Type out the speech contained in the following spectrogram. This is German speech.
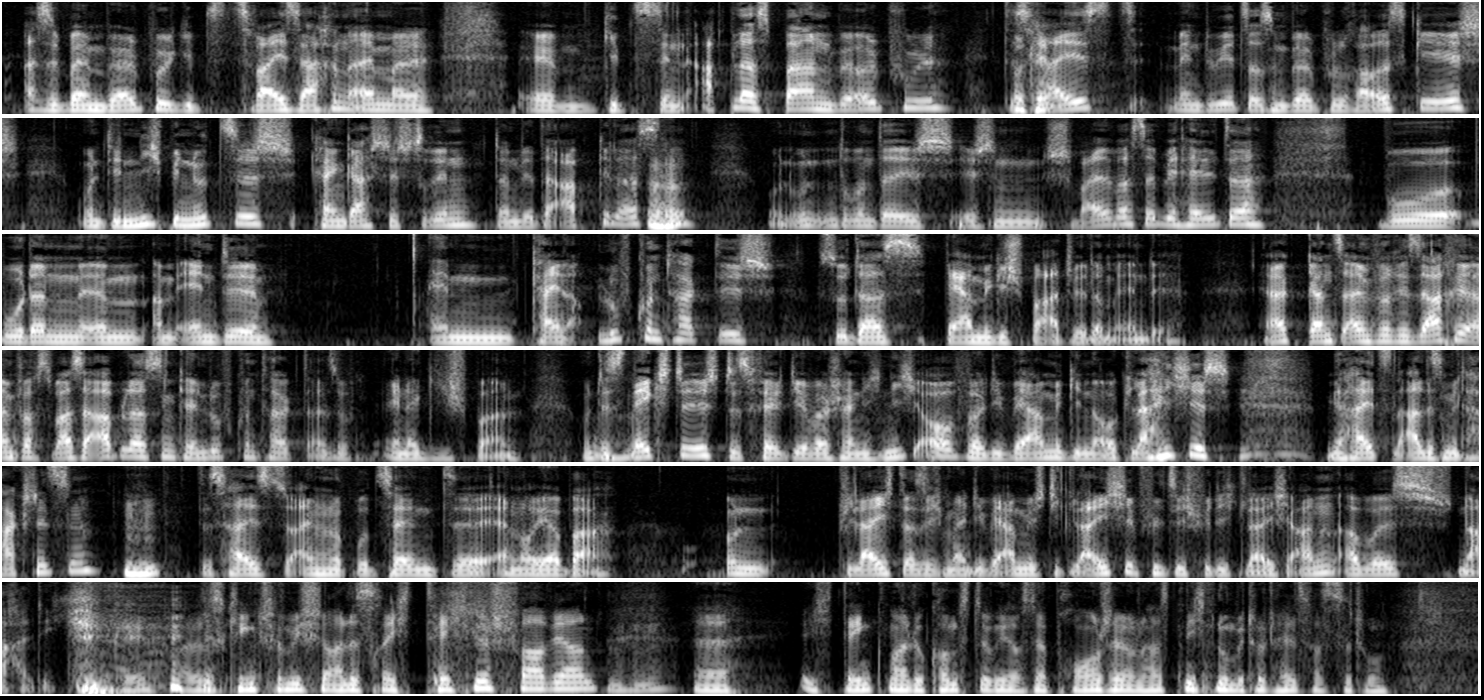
Also beim Whirlpool gibt es zwei Sachen. Einmal ähm, gibt es den ablassbaren Whirlpool. Das okay. heißt, wenn du jetzt aus dem Whirlpool rausgehst und den nicht benutzt, kein Gast ist drin, dann wird er abgelassen. Mhm. Und unten drunter ist, ist ein Schwallwasserbehälter, wo, wo dann ähm, am Ende ähm, kein Luftkontakt ist, sodass Wärme gespart wird am Ende. Ja, ganz einfache Sache, einfach das Wasser ablassen, kein Luftkontakt, also Energie sparen. Und mhm. das nächste ist, das fällt dir wahrscheinlich nicht auf, weil die Wärme genau gleich ist. Wir heizen alles mit Hackschnitzeln. Mhm. Das heißt zu 100 Prozent äh, erneuerbar. Und vielleicht, also ich meine, die Wärme ist die gleiche, fühlt sich für dich gleich an, aber ist nachhaltig. Okay, also das klingt für mich schon alles recht technisch, Fabian. Mhm. Äh, ich denke mal, du kommst irgendwie aus der Branche und hast nicht nur mit Hotels was zu tun.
